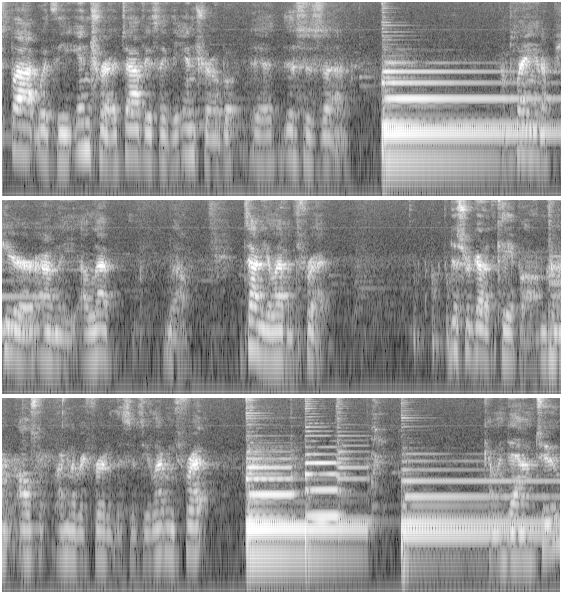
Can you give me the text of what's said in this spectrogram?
Spot with the intro. It's obviously the intro, but uh, this is, uh, I'm playing it up here on the 11th, well, it's on the 11th fret. Disregard the capo. I'm going to also, I'm going to refer to this as the 11th fret. Coming down to.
